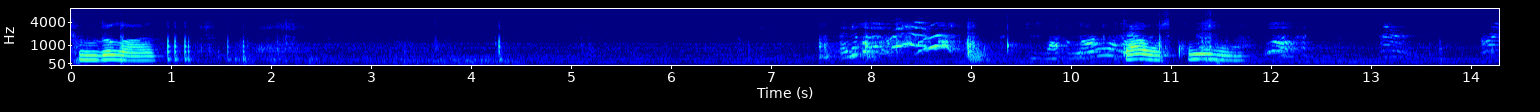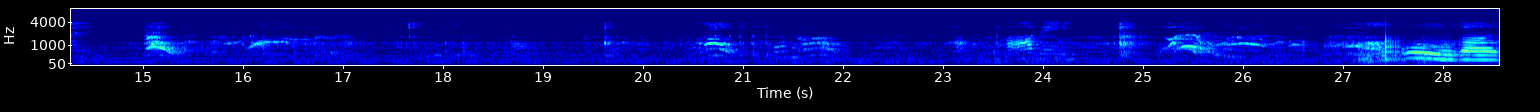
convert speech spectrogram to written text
Through the line. That was cool. Ooh, guys.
